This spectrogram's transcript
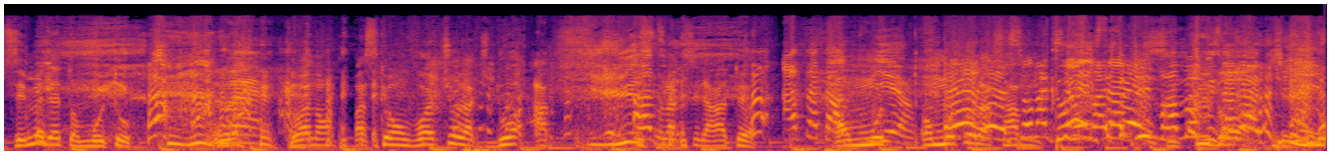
c'est mieux d'être en moto. Ouais. non, parce qu'en voiture là, tu dois appuyer sur l'accélérateur. En moto là, ça son vraiment, vous allez appuyer.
